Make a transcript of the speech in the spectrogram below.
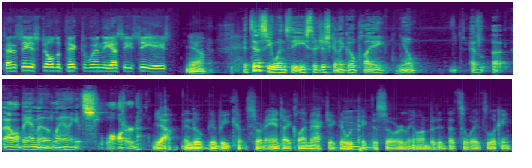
Tennessee is still the pick to win the SEC East. Yeah. If Tennessee wins the East, they're just going to go play, you know, uh, Alabama and Atlanta get slaughtered. Yeah, and it'll, it'll be sort of anticlimactic that we picked this so early on, but it, that's the way it's looking.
